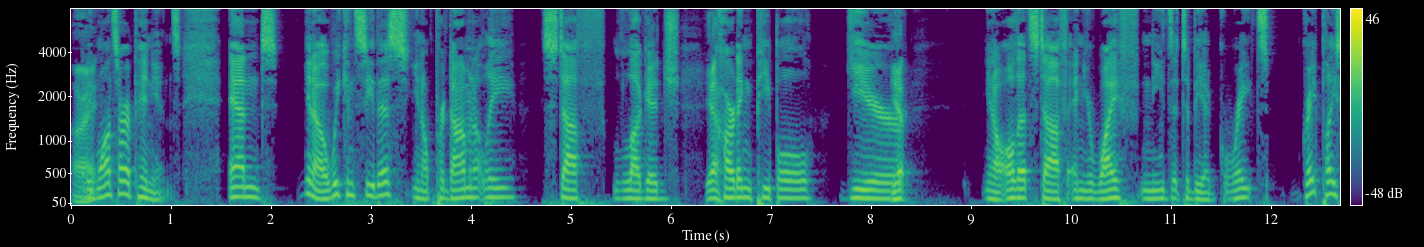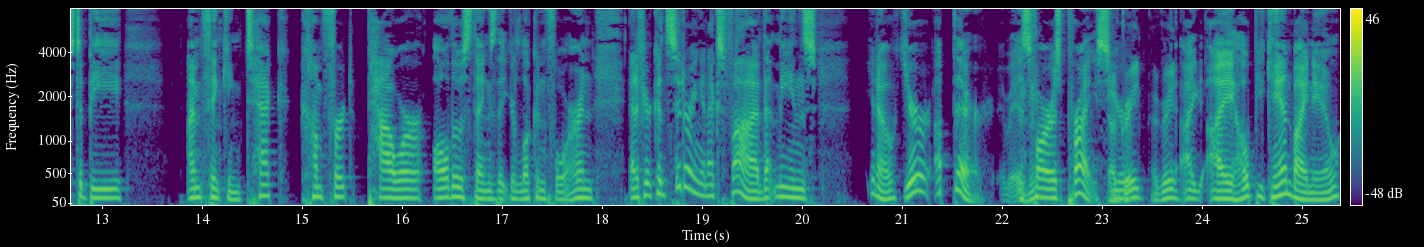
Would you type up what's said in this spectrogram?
All He wants our opinions. And, you know, we can see this, you know, predominantly stuff, luggage, Yeah. carting people, gear, Yep. you know, all that stuff. And your wife needs it to be a great, great place to be. I'm thinking tech, comfort, power, all those things that you're looking for. And and if you're considering an X5, that means, you know, you're up there as far as price. You're- Mm-hmm. Agreed. Agreed. I, I hope you can buy new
